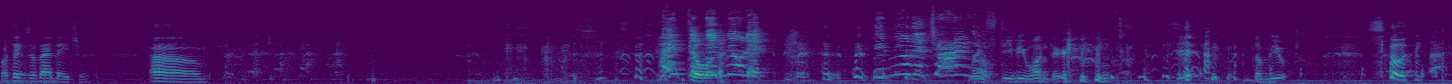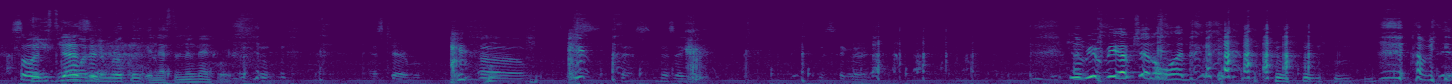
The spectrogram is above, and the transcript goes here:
or things of that nature. Um, Go- They knew that triangle. like Stevie Wonder. the mute. so so Can you it Stevie Wonder doesn't. him real quick, and that's the new name for it. That's terrible. Um, that's, that's, that's ignorant. That's ignorant. Can you mute me? I'm channel one. I mean,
